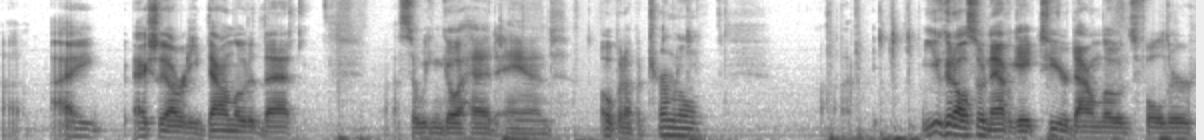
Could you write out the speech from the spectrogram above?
Uh, I actually already downloaded that, uh, so we can go ahead and open up a terminal. Uh, you could also navigate to your downloads folder,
